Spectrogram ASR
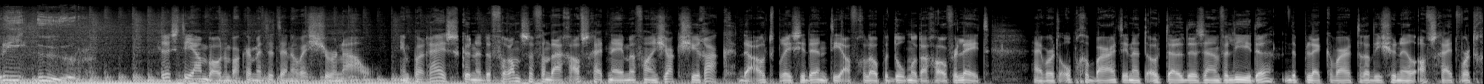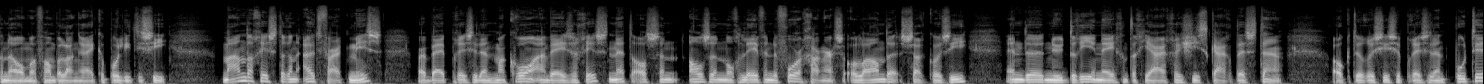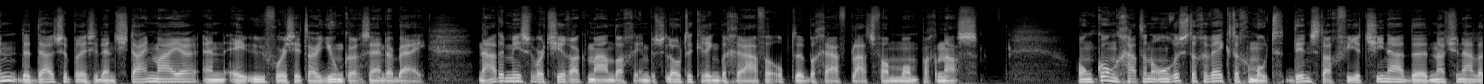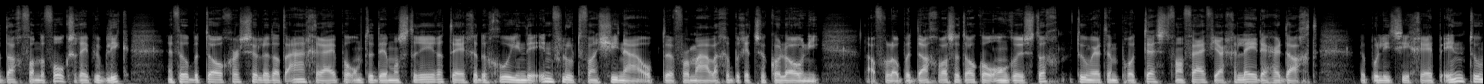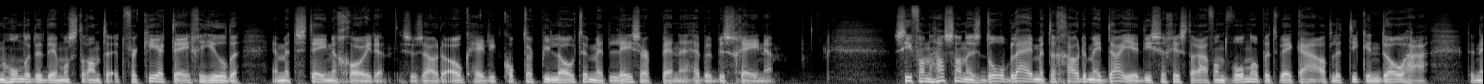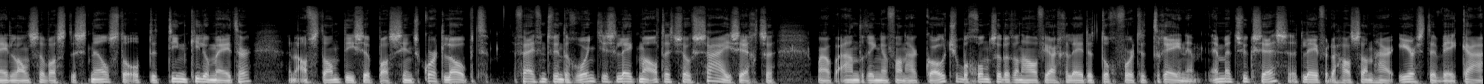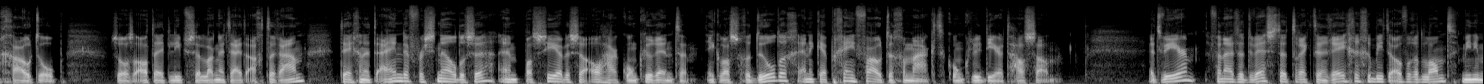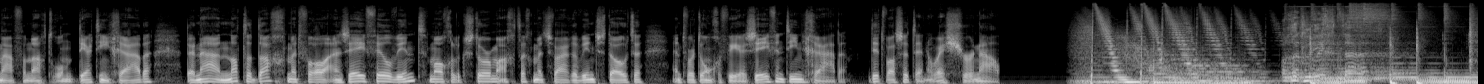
Drie uur. Christian Bonenbakker met het NOS Journaal. In Parijs kunnen de Fransen vandaag afscheid nemen van Jacques Chirac... de oud-president die afgelopen donderdag overleed. Hij wordt opgebaard in het Hôtel des Invalides... de plek waar traditioneel afscheid wordt genomen van belangrijke politici. Maandag is er een uitvaartmis waarbij president Macron aanwezig is... net als zijn, al zijn nog levende voorgangers Hollande, Sarkozy... en de nu 93-jarige Giscard d'Estaing. Ook de Russische president Poetin, de Duitse president Steinmeier... en EU-voorzitter Juncker zijn daarbij. Na de mis wordt Chirac maandag in besloten kring begraven... op de begraafplaats van Montparnasse. Hongkong gaat een onrustige week tegemoet. Dinsdag viert China de Nationale Dag van de Volksrepubliek... en veel betogers zullen dat aangrijpen om te demonstreren... tegen de groeiende invloed van China op de voormalige Britse kolonie. De afgelopen dag was het ook al onrustig. Toen werd een protest van vijf jaar geleden herdacht. De politie greep in toen honderden demonstranten het verkeer tegenhielden... en met stenen gooiden. Ze zouden ook helikopterpiloten met laserpennen hebben beschenen. Sifan Hassan is dolblij met de gouden medaille die ze gisteravond won op het WK Atletiek in Doha. De Nederlandse was de snelste op de 10 kilometer, een afstand die ze pas sinds kort loopt. 25 rondjes leek me altijd zo saai, zegt ze. Maar op aandringen van haar coach begon ze er een half jaar geleden toch voor te trainen. En met succes, het leverde Hassan haar eerste WK-goud op. Zoals altijd liep ze lange tijd achteraan. Tegen het einde versnelde ze en passeerde ze al haar concurrenten. Ik was geduldig en ik heb geen fouten gemaakt, concludeert Hassan. Het weer. Vanuit het westen trekt een regengebied over het land. Minima vannacht rond 13 graden. Daarna een natte dag met vooral aan zee veel wind. Mogelijk stormachtig met zware windstoten. En het wordt ongeveer 17 graden. Dit was het NOS Journaal. Het licht?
